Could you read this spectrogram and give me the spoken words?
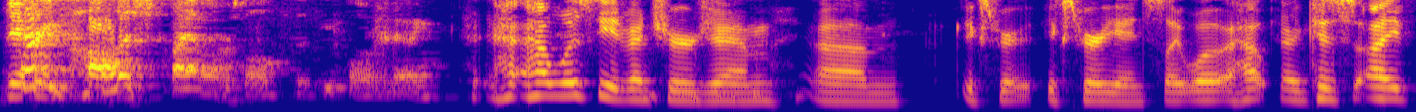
very polished final results that people were doing. How was the Adventure Jam um, experience? Like, well, how? Because I've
